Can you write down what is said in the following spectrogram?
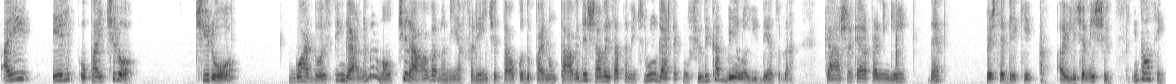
Aí ele, o pai tirou. Tirou, guardou a espingarda, meu irmão tirava na minha frente e tal, quando o pai não tava, e deixava exatamente no lugar, até com um fio de cabelo ali dentro da caixa, que era para ninguém, né, perceber que ele tinha mexido. Então, assim,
